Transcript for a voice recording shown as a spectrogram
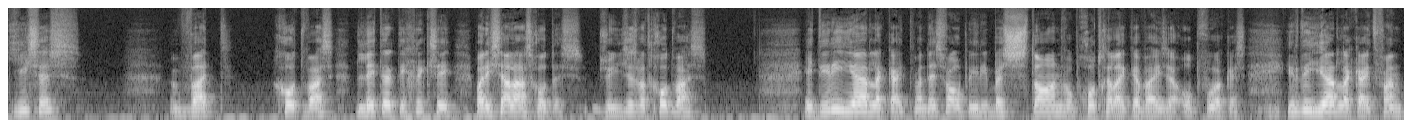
Jesus wat God was, letterlik die Griek sê wat dieselfde as God is. So Jesus wat God was, het hierdie heerlikheid, want dis waarop hierdie bestaan op God gelyke wyse op fokus. Hierdie heerlikheid van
